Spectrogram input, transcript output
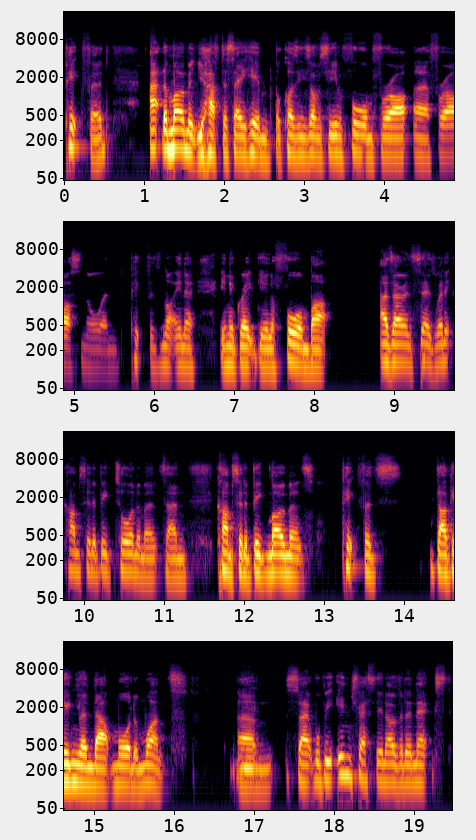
Pickford, at the moment you have to say him because he's obviously in form for uh, for Arsenal, and Pickford's not in a in a great deal of form. But as Aaron says, when it comes to the big tournaments and comes to the big moments, Pickford's dug England out more than once. Um, so it will be interesting over the next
